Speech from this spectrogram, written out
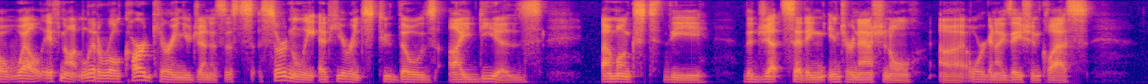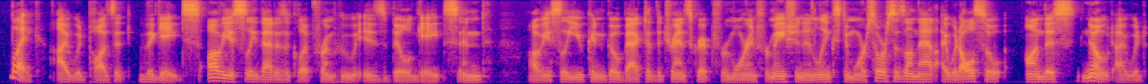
uh, well, if not literal card carrying eugenicists, certainly adherents to those ideas amongst the, the jet setting international uh, organization class like, I would posit, the Gates. Obviously, that is a clip from Who is Bill Gates, and obviously, you can go back to the transcript for more information and links to more sources on that. I would also, on this note, I would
